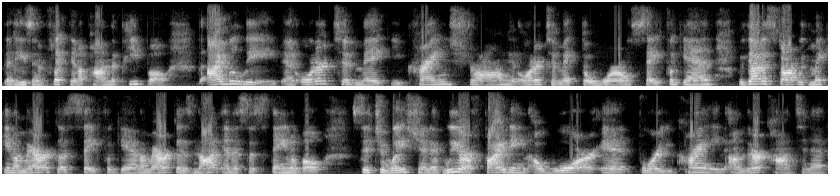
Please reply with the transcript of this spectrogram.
that he's inflicting upon the people. I believe in order to make Ukraine strong, in order to make the world safe again, we got to start with making America safe again. America is not in a sustainable situation. If we are fighting a war in, for Ukraine on their continent,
